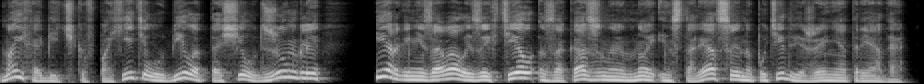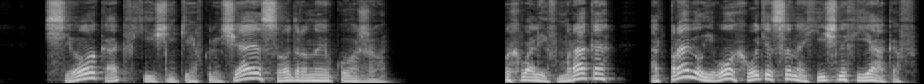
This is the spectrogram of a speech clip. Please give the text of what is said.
Моих обидчиков похитил, убил, оттащил в джунгли и организовал из их тел заказанную мной инсталляцию на пути движения отряда. Все как в «Хищнике», включая содранную кожу. Похвалив мрака, отправил его охотиться на хищных яков,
